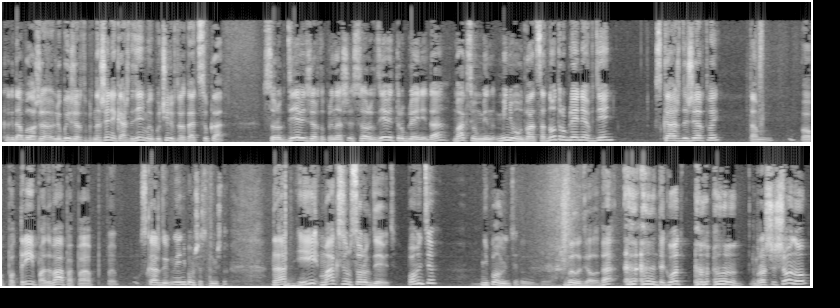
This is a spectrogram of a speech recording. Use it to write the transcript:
когда было жер, любые жертвоприношения, каждый день мы учили в трактате Сука. 49 жертвоприношений, 49 трублений, да, максимум, минимум 21 трубление в день с каждой жертвой, там по, по 3, по 2, по, по, по, с каждой, я не помню сейчас это смешно, да, и максимум 49. Помните? Не помните? Было дело. Было дело, да? так вот, в Рошишону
